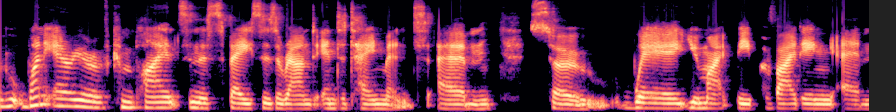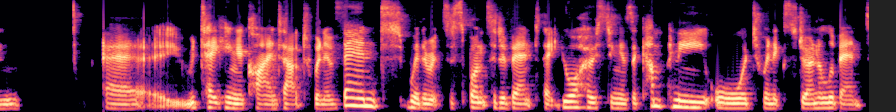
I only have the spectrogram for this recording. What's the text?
one area of compliance in this space is around entertainment. Um, so, where you might be providing um, uh, taking a client out to an event, whether it's a sponsored event that you're hosting as a company or to an external event.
